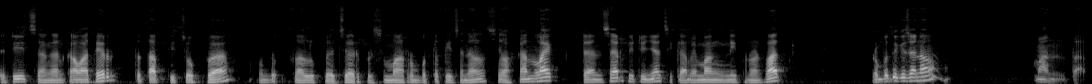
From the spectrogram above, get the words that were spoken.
jadi jangan khawatir, tetap dicoba. Untuk selalu belajar bersama Rumput Teki Channel. Silahkan like dan share videonya jika memang ini bermanfaat. Rumput Channel, mantap.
